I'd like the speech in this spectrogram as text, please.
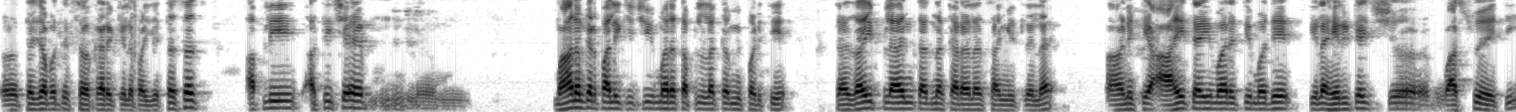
त्याच्यामध्ये सहकार्य केलं पाहिजे. तसंच आपली अतिशय महानगरपालिकेची इमारत आपल्याला कमी पडते त्याचाही प्लॅन त्यांना करायला सांगितलेला आहे. आणि ते आहे त्या इमारतीमध्ये तिला हेरिटेज वास्तू आहे ती.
